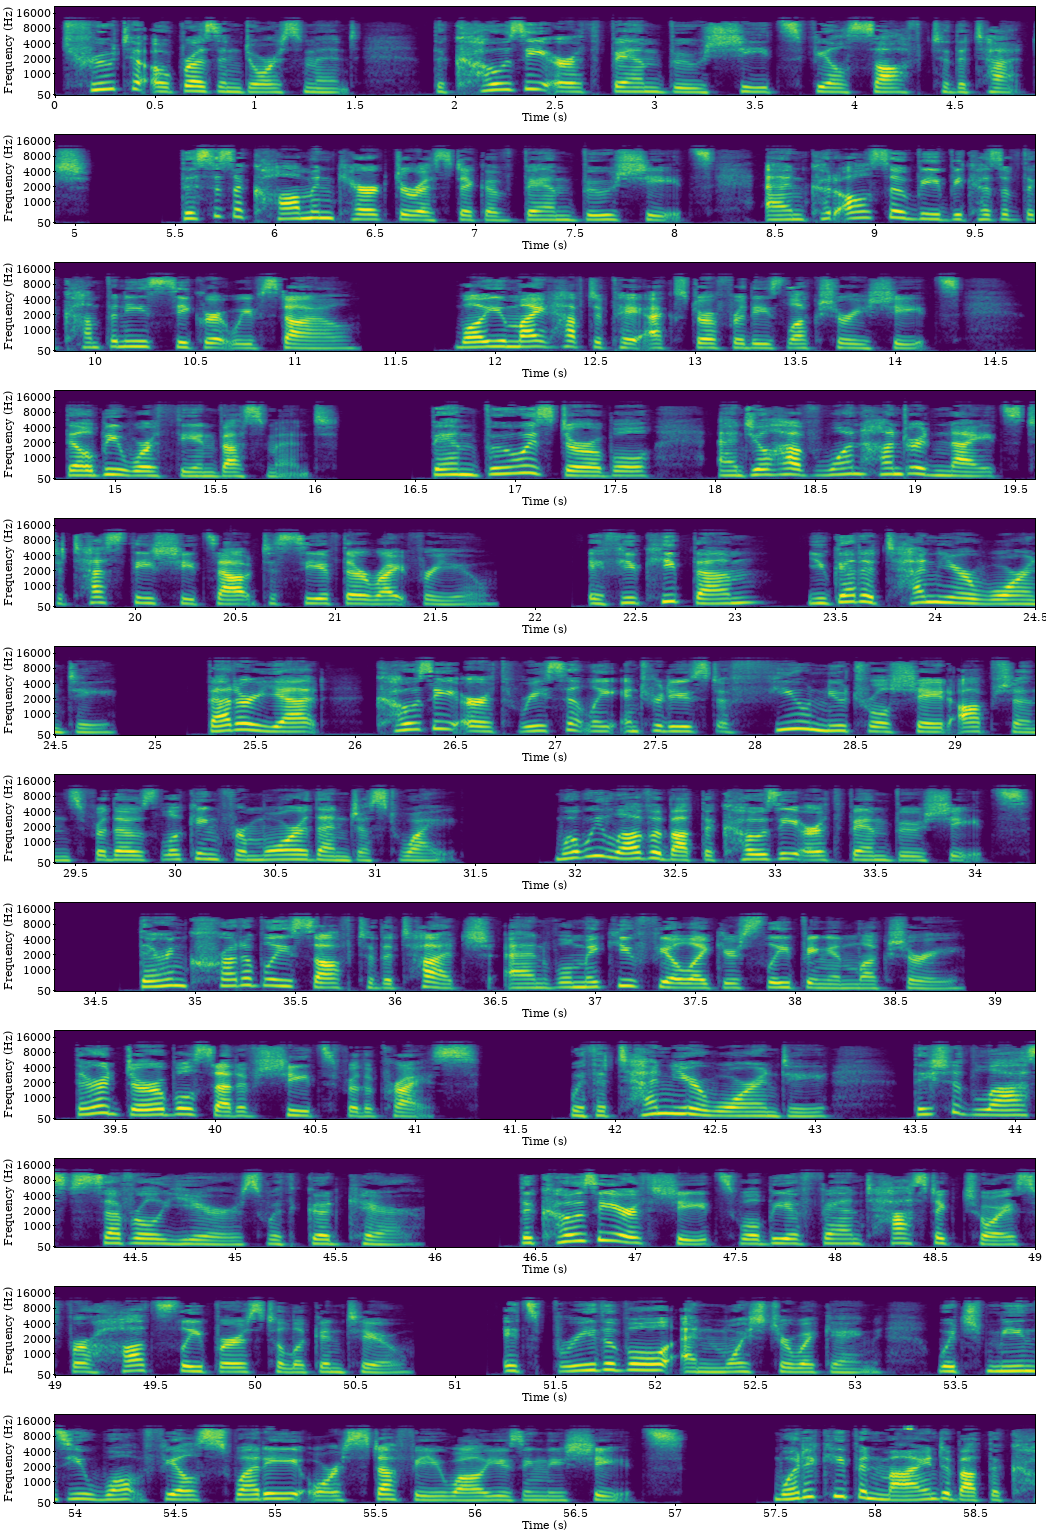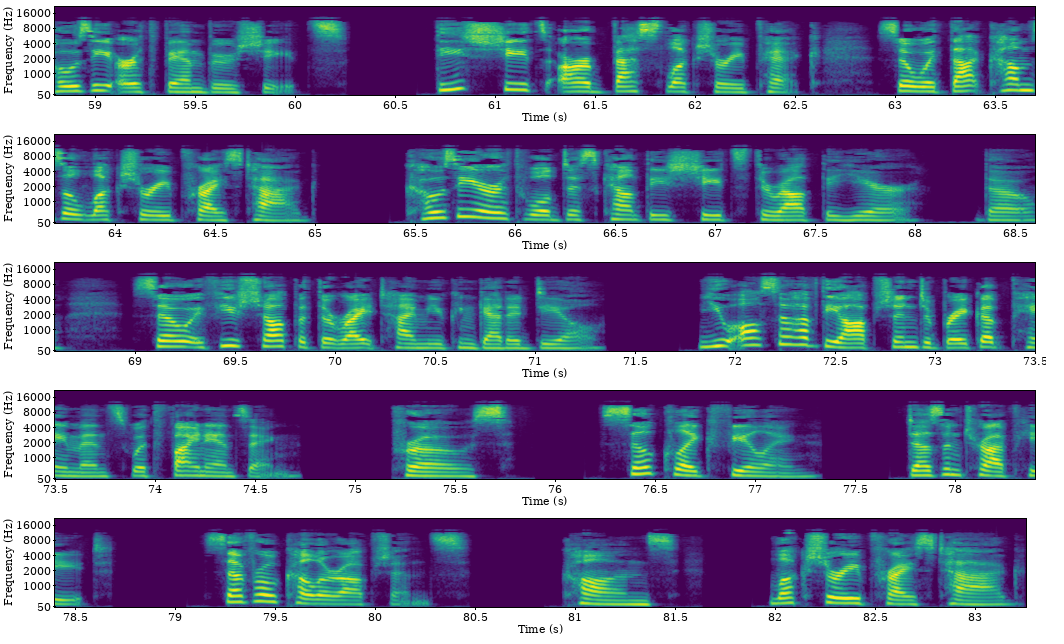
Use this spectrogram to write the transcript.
True to Oprah's endorsement, the Cozy Earth bamboo sheets feel soft to the touch. This is a common characteristic of bamboo sheets and could also be because of the company's secret weave style. While you might have to pay extra for these luxury sheets, they'll be worth the investment. Bamboo is durable, and you'll have 100 nights to test these sheets out to see if they're right for you. If you keep them, you get a 10-year warranty. Better yet, Cozy Earth recently introduced a few neutral shade options for those looking for more than just white. What we love about the Cozy Earth bamboo sheets. They're incredibly soft to the touch and will make you feel like you're sleeping in luxury. They're a durable set of sheets for the price. With a 10-year warranty, they should last several years with good care. The Cozy Earth sheets will be a fantastic choice for hot sleepers to look into. It's breathable and moisture-wicking, which means you won't feel sweaty or stuffy while using these sheets. What to keep in mind about the Cozy Earth Bamboo Sheets. These sheets are our best luxury pick, so with that comes a luxury price tag. Cozy Earth will discount these sheets throughout the year, though, so if you shop at the right time you can get a deal. You also have the option to break up payments with financing. Pros. Silk-like feeling. Doesn't trap heat. Several color options. Cons. Luxury price tag.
